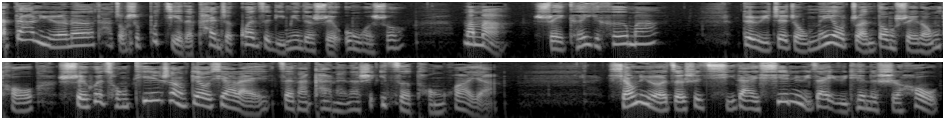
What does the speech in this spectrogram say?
而大女儿呢，她总是不解地看着罐子里面的水，问我说：“妈妈，水可以喝吗？”对于这种没有转动水龙头，水会从天上掉下来，在她看来，那是一则童话呀。小女儿则是期待仙女在雨天的时候，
